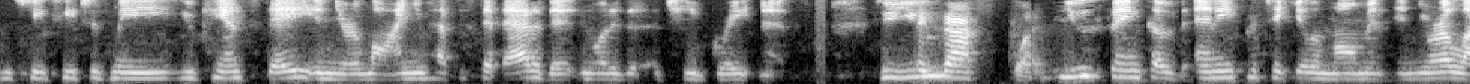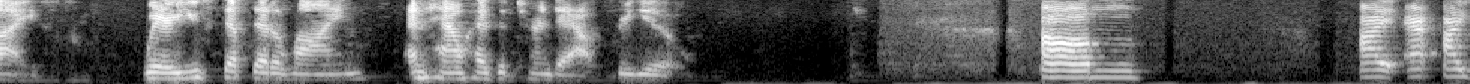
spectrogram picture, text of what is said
And she teaches me you can't stay in your line. You have to step out of it in order to achieve greatness. Do you exactly you think of any particular moment in your life where you stepped out of line and how has it turned out for you? Um I I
